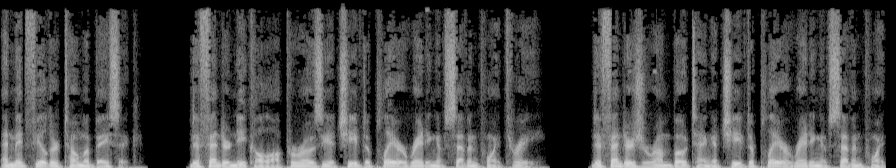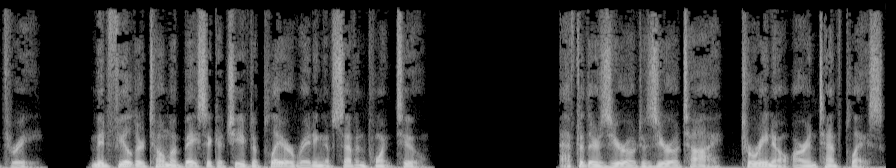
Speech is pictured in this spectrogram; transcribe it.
and midfielder Toma Basic. Defender Nicola Pierozzi achieved a player rating of 7.3. Defender Jerome Boateng achieved a player rating of 7.3. Midfielder Toma Basic achieved a player rating of 7.2. After their 0 0 tie, Torino are in 10th place.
